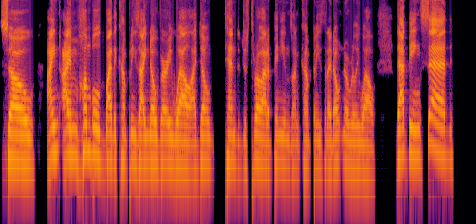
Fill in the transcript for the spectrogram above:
So I I'm humbled by the companies I know very well. I don't tend to just throw out opinions on companies that I don't know really well. That being said,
